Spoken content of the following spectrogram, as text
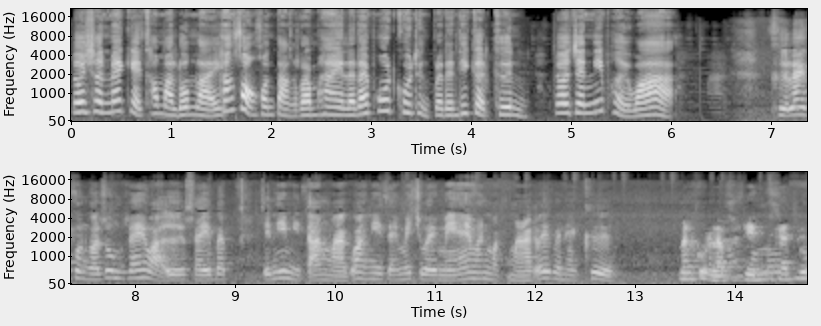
โดยเชิญแม่เกดเข้ามาร่วมไลฟ์ทั้งสองคนต่างรำไห้และได้พูดคุยถึงประเด็นที่เกิดขึ้น โดยเจนนี่เผยว่า คือไล่คนก็ซุ่มใส่ว่าเออใส่แบบเจนนี่มีตังค์มากว่างี้ใส่ไม่ช่วยแม่ให้มันหมากๆเลยไปเนี่ยคือมันกุละประเด็นกันไม่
